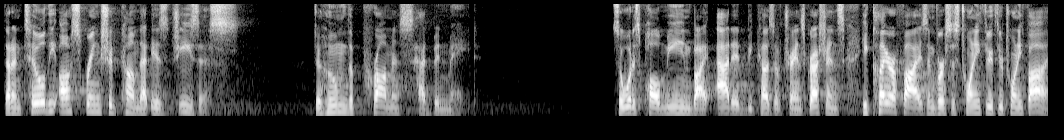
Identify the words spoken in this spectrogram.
that until the offspring should come, that is Jesus, to whom the promise had been made. So, what does Paul mean by added because of transgressions? He clarifies in verses 23 through 25.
